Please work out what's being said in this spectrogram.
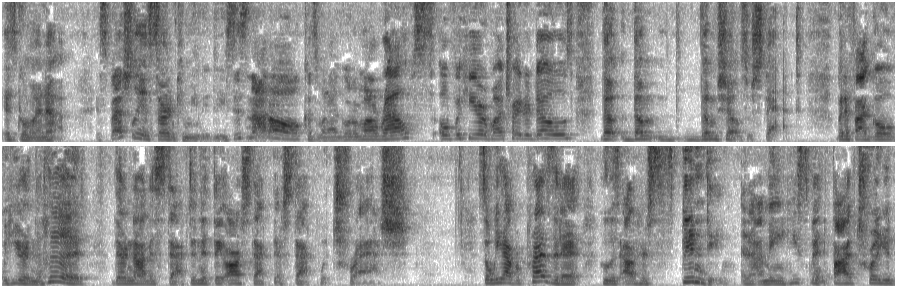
is going up especially in certain communities. It's not all because when i go to my ralph's over here or my trader joe's the them them shelves are stacked. But if i go over here in the hood they're not as stacked and if they are stacked they're stacked with trash. So we have a president who is out here spending, and I mean, he spent $5 trillion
